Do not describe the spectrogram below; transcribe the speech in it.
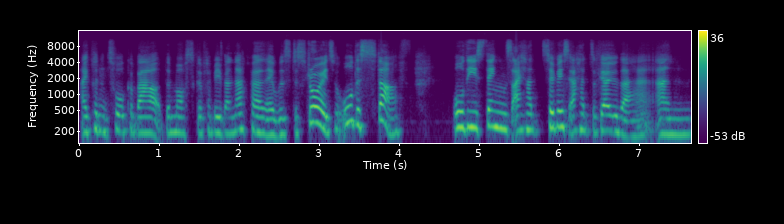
I couldn't talk about the Mosque of Habib al Najjar, it was destroyed. So all this stuff, all these things I had so basically I had to go there and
